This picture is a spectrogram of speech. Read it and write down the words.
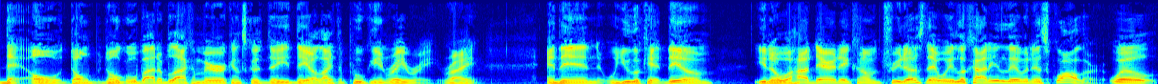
that oh don't don't go by the black Americans because they they are like the Pookie and Ray Ray, right? And then when you look at them, you know, how dare they come treat us that way? Look how they live in squalor. Well,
